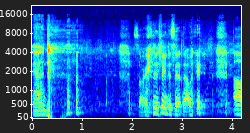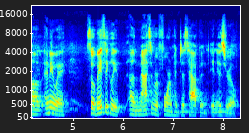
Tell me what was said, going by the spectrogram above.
And sorry, I didn't mean to say it that way. Um, anyway, so basically, a massive reform had just happened in Israel.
